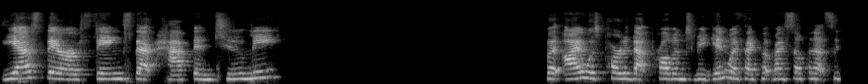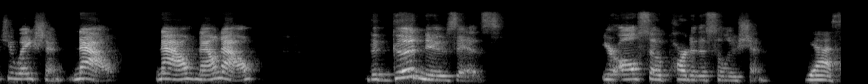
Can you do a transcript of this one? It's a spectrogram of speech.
yes there are things that happen to me but i was part of that problem to begin with. I put myself in that situation. Now now now now the good news is you're also part of the solution. Yes.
